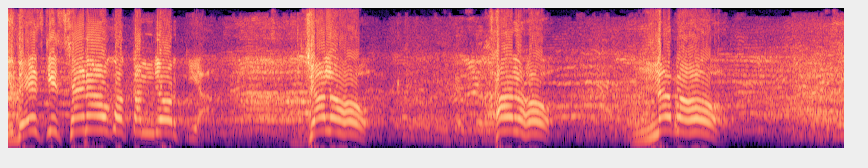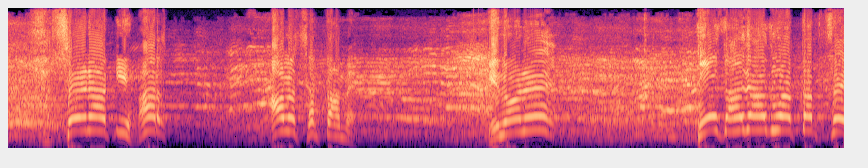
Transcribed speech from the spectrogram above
ये देश की सेनाओं को कमज़ोर किया। जल हो, थल हो, नभ हो, सेना की हर आवश्यकता में। इन्होंने देश आज़ाद हुआ तब से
